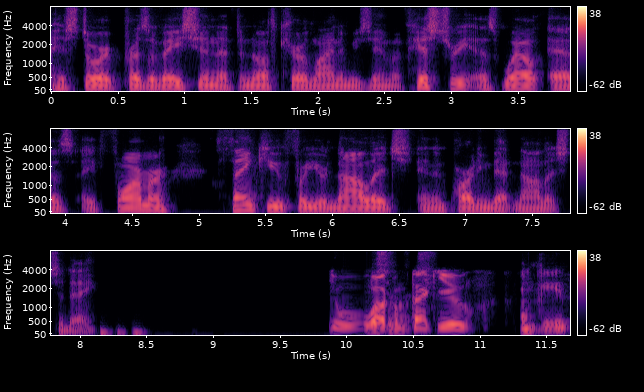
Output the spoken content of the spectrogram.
historic preservation at the North Carolina Museum of History, as well as a farmer. Thank you for your knowledge and imparting that knowledge today. You're welcome. Thank you. Thank you.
